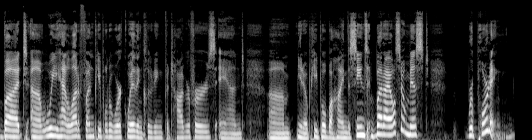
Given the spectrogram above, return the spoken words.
But uh, we had a lot of fun people to work with, including photographers and um, you know people behind the scenes. But I also missed reporting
